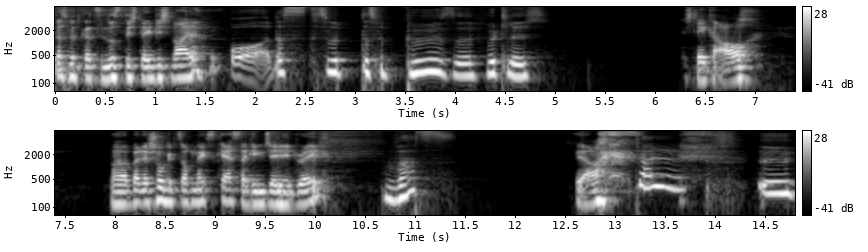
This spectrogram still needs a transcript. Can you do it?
Das wird ganz lustig, denke ich mal. Oh, das, das, wird, das wird böse, wirklich. Ich denke auch. Äh, bei der Show gibt es auch Max Caster gegen JD Drake. Was? Ja. Geil. äh,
